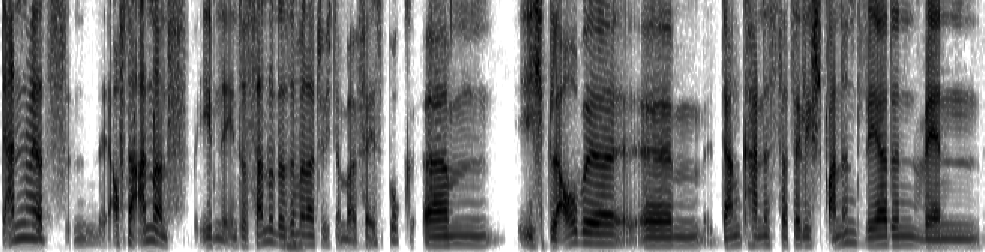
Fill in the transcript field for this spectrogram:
dann wird's auf einer anderen Ebene interessant und da sind wir natürlich dann bei Facebook. Ähm, ich glaube, ähm, dann kann es tatsächlich spannend werden, wenn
